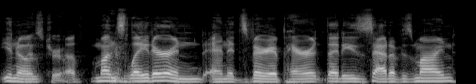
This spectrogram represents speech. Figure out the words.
you know true. uh, months later, and and it's very apparent that he's out of his mind.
